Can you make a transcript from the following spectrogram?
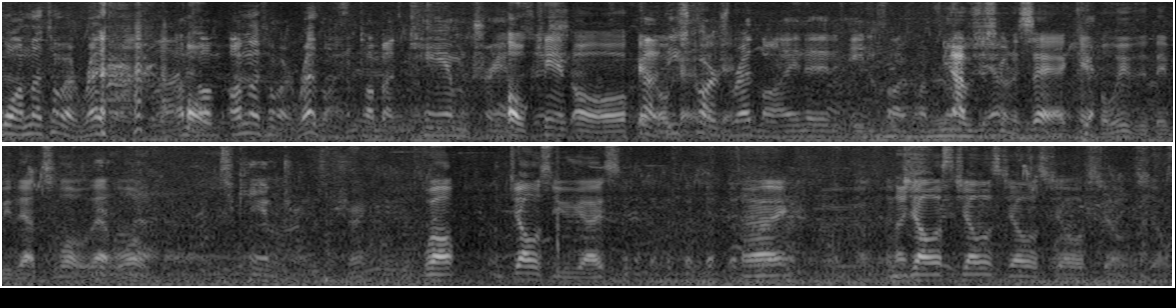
Well, I'm not talking about red line. I'm, Oh. talking, I'm not talking about red line. I'm talking about cam trans. Oh, cam. Oh, okay. No, okay, these cars okay. red line at 8,500. Yeah, I was just RPM. going to say, I can't Yeah. believe that they'd be that slow, that low. It's cam transition. Right. Well, I'm jealous of you guys. All right. I'm jealous, jealous, jealous, jealous, jealous, jealous.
